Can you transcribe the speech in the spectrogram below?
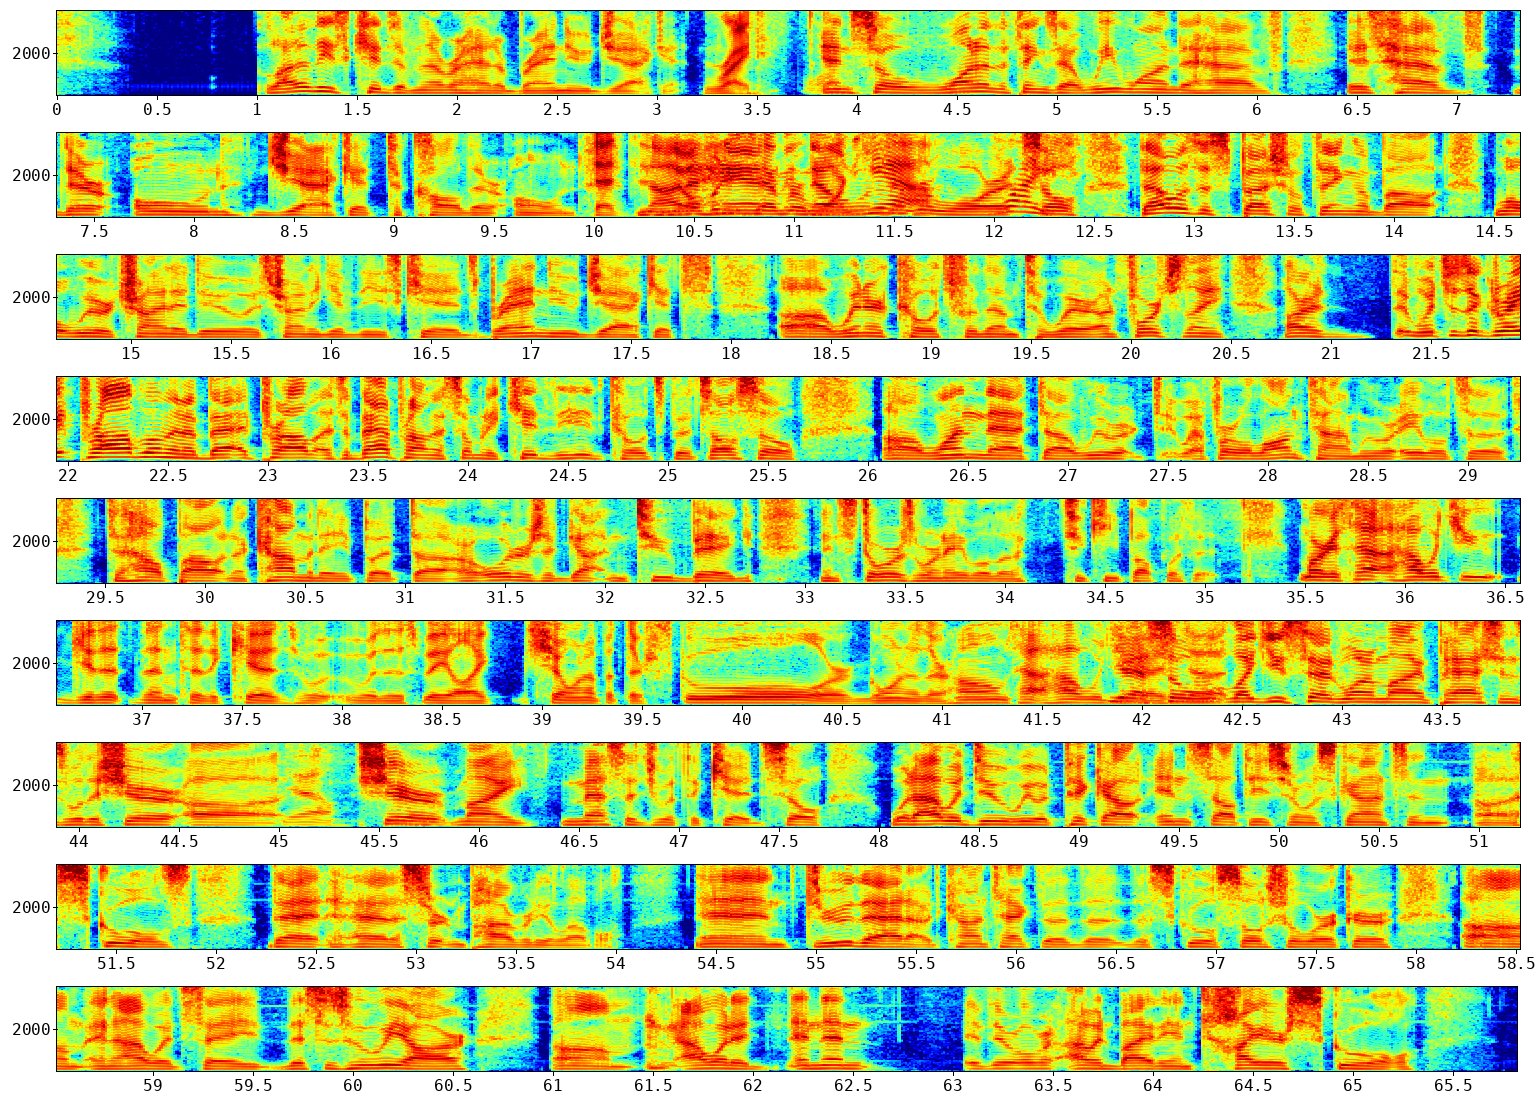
A lot of these kids have never had a brand new jacket. Right. And so one of the things that we wanted to have is have their own jacket to call their own. That a nobody's hand- ever no worn. one's Yeah, ever wore it. right. So that was a special thing about what we were trying to do is trying to give these kids brand new jackets, uh, winter coats for them to wear. Unfortunately, our which is a great problem and a bad problem. It's a bad problem that so many kids needed coats, but it's also uh, one that uh, we were for a long time we were able to to help out and accommodate, but uh, our orders had gotten too big and stores weren't able to to keep up with it. Marcus, how, how would you get it then to the kids? W- would this be like showing up at their school or going to their homes? How, how would you Yeah, so like you said, one of my passions was to share uh, Yeah. share my message with the kids. So what I would do, we would pick out in southeastern Wisconsin uh, schools that had a certain poverty level. And through that, I would contact the the, the school social worker, um, and I would say, "This is who we are." Um, I would, have, and then if they're over, I would buy the entire school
